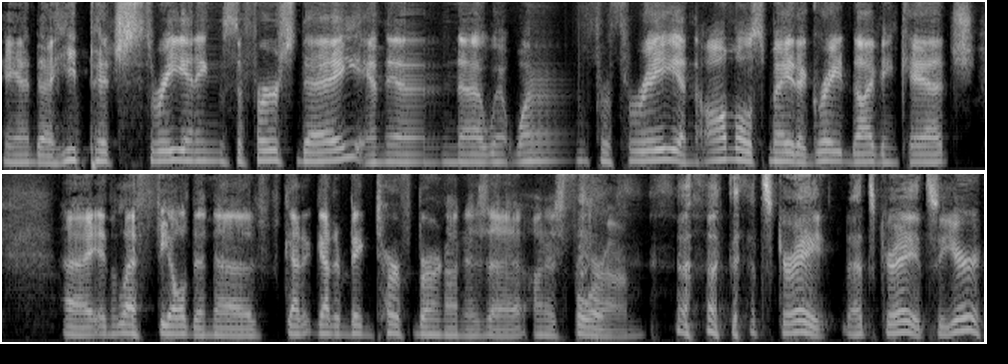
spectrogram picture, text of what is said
And uh, he pitched three innings the first day and then uh, went one for three and almost made a great diving catch uh, in the left field and uh, got got a big turf burn on his uh, on his forearm. That's great. That's great. So you're,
